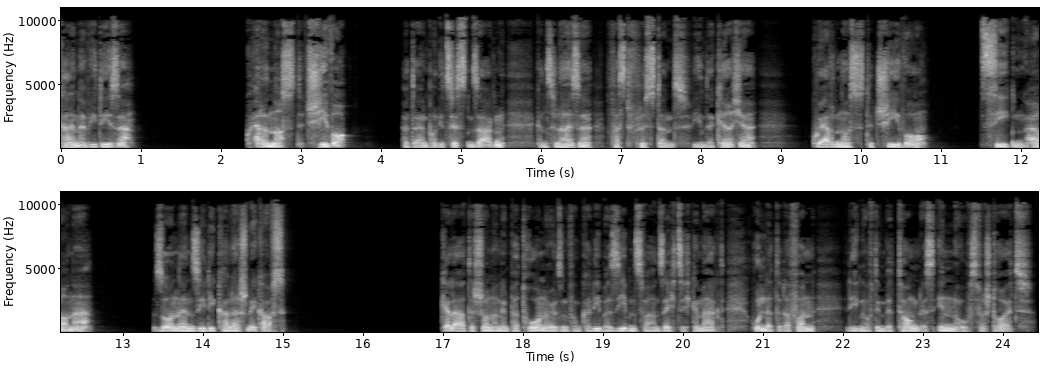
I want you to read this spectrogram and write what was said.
keine wie diese. Cuernos de Chivo, hörte ein Polizisten sagen, ganz leise, fast flüsternd, wie in der Kirche. Cuernos de Chivo. Ziegenhörner. So nennen sie die Kalaschnikows. Keller hatte schon an den Patronenhülsen vom Kaliber 762 gemerkt. Hunderte davon liegen auf dem Beton des Innenhofs verstreut.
